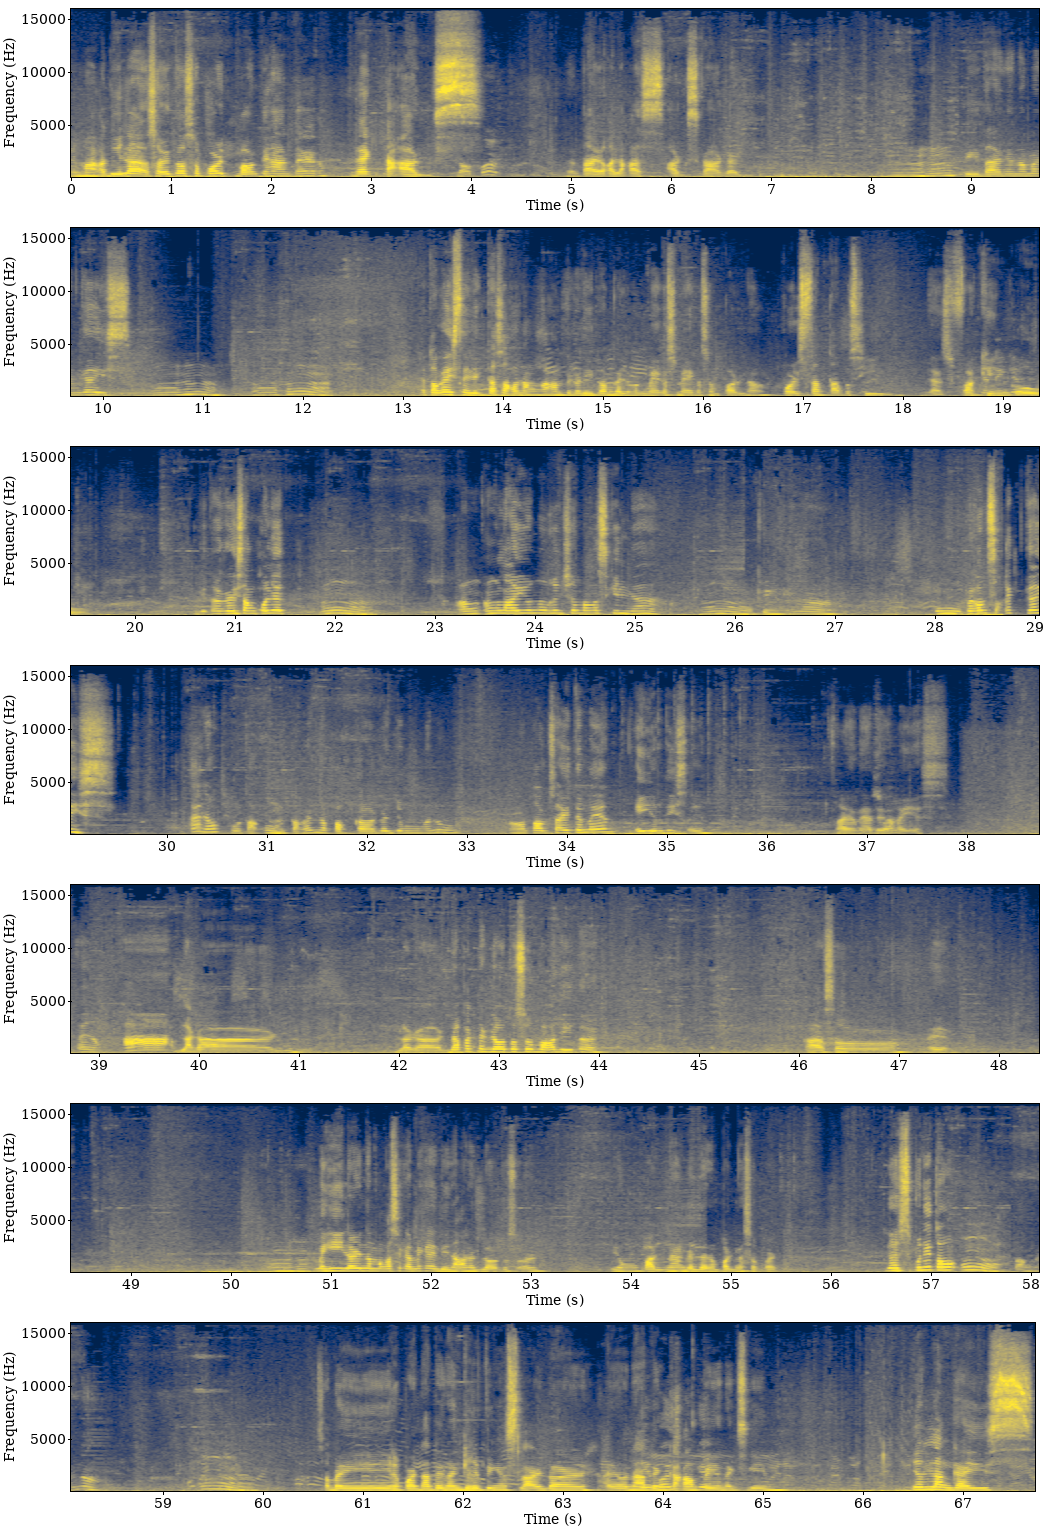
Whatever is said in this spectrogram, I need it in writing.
Ay, mga kadila, so ito support Bounty Hunter, Recta Ags. Yan tayo kalakas, Ags kagad. Mhm, kita nyo naman guys. Mhm, mhm. Ito guys, niligtas ako ng kakampi ko dito. Ang galing mag-mekos-mekos yung pag na. 4 stop tapos heal. Let's fucking go. Kita guys, ang kulit. Mm. Ang ang layo nung range ng mga skill niya. Mm, king ina. Uh, pero ang sakit guys. Ano, puta, um, takan na pop ka agad yung ano. Ang tawag sa item na yan, A yung this, ayun. Sayang natin na kay S. Ayun, ah, blagag. Blagag. Dapat nag-loto suba ka dito eh. Kaso, ayun. Mhm. May healer naman kasi kami kaya hindi na ako nag-lotus orb. Yung pag na, ganda ng pag na support. Guys, punito, mm, tangin na. Mm. Sabay report natin ng gripping yung Slardar. Ayaw natin kakampi yung next game. Yun lang guys.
